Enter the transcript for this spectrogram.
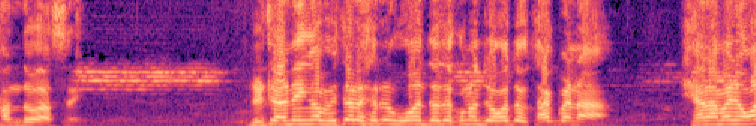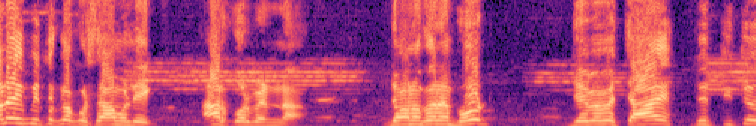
সন্দেহ আছে। রিটার্নিং অফিসারের সাথে গোয়েন্দাদের কোনো যোগাযোগ থাকবে না। সেনাবাহিনী অনেক বিতর্ক করছে আওয়ামী লীগ, আর করবেন না। জনগণের ভোট যেভাবে চায়, যদি তৃতীয়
